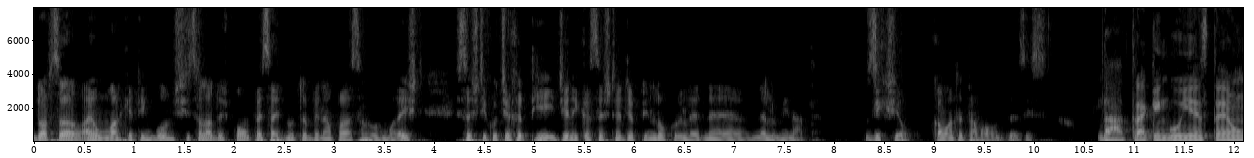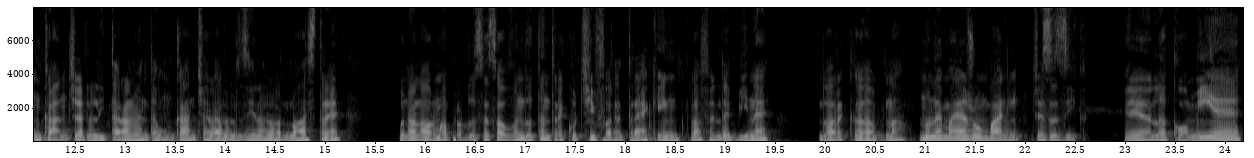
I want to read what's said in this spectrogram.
doar să ai un marketing bun și să-l aduci pe un pe site. Nu trebuie neapărat să-l urmărești, să știi cu ce hârtie igienică se șterge prin locurile ne, neluminate. Zic și eu. Cam atât am avut de zis. Da, tracking-ul este un cancer, literalmente un cancer al zilelor noastre. Până la urmă, produse s-au vândut în trecut și fără tracking, la fel de bine, doar că na, nu le mai ajung banii, ce să zic. E lăcomie, Um,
